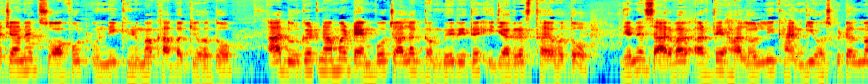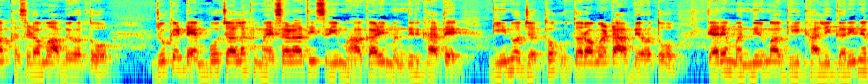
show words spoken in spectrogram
અચાનક સો ફૂટ ઊંડી ખીણમાં ખાબક્યો હતો. આ દુર્ઘટનામાં ટેમ્પો ચાલક ગંભીર રીતે ઇજાગ્રસ્ત થયો હતો, જેને સારવાર અર્થે હાલોલની ખાનગી હોસ્પિટલમાં ખસેડવામાં આવ્યો હતો. જો કે ટેમ્પો ચાલક મહેસાણાથી શ્રી મહાકાળી મંદિર ખાતે ઘીનો જથ્થો ઉતારવા માટે આવ્યો હતો, ત્યારે મંદિરમાં ઘી ખાલી કરીને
